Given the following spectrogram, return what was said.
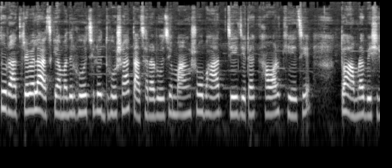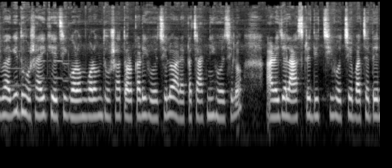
তো রাত্রেবেলা আজকে আমাদের হয়েছিল ধোসা, তাছাড়া রয়েছে মাংস, ভাত, যে যেটা খাওয়ার খেয়েছে। তো আমরা বেশিরভাগই ধোসাই খেয়েছি, গরম গরম ধোসা তরকারি হয়েছিল আর একটা চাটনি হয়েছিল। আর এই যে লাস্টে দিচ্ছি হচ্ছে বাচ্চাদের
